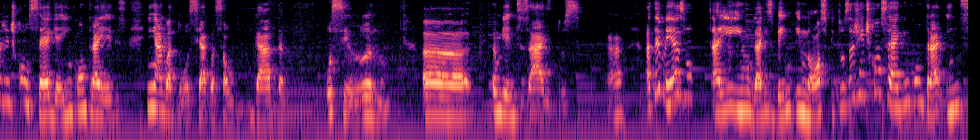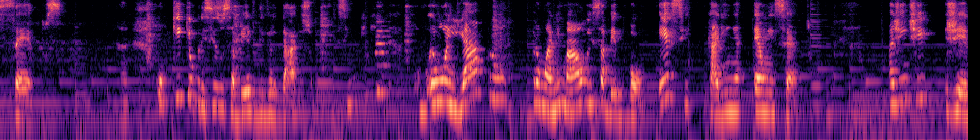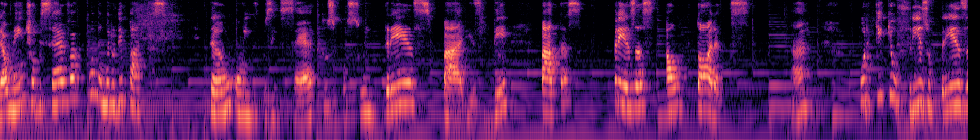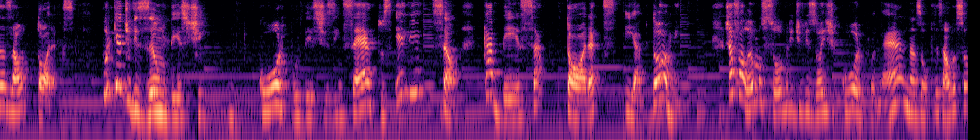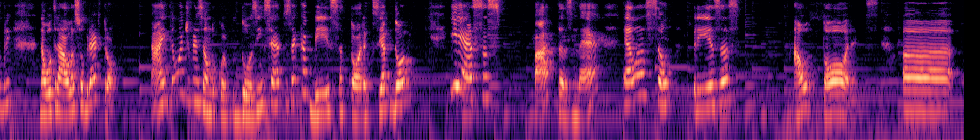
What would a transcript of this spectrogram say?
a gente consegue aí encontrar eles em água doce, água salgada, oceano, uh, ambientes áridos, tá? até mesmo aí em lugares bem inóspitos a gente consegue encontrar insetos. Tá? O que, que eu preciso saber de verdade sobre eles? Assim, o que, que eu olhar para um animal e saber, bom, esse carinha é um inseto. A gente geralmente observa o número de patas. Então, os insetos possuem três pares de patas presas ao tórax. Tá? Por que, que eu friso presas ao tórax? Porque a divisão deste corpo destes insetos, eles são cabeça, tórax e abdômen. Já falamos sobre divisões de corpo, né? Nas outras aulas sobre, na outra aula sobre artrópode. Tá? Então a divisão do corpo dos insetos é cabeça, tórax e abdômen. E essas patas, né? Elas são presas ao tórax. Uh,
